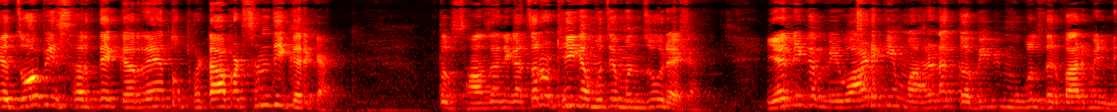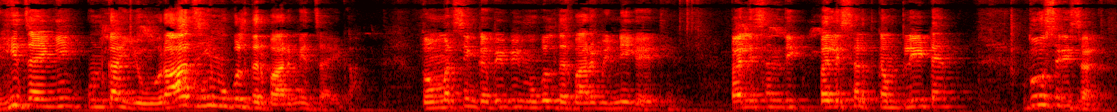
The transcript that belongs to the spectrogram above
ये जो भी शर्तें कर रहे हैं तो फटाफट संधि करके। तब शाहजहां ने कहा, चलो ठीक है, मुझे मंजूर है। क्या यानी कि मेवाड़ के महाराणा कभी भी मुगल दरबार में नहीं जाएँगे, उनका युवराज ही मुगल दरबार में जाएगा। तो अमर सिंह कभी भी मुगल दरबार में नहीं गए थे। पहली संधि, पहली शर्त कंप्लीट है। दूसरी शर्त।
